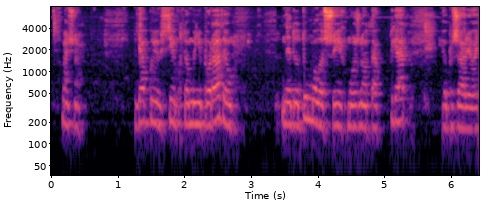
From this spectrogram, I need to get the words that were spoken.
Смачно. Дякую всім, хто мені порадив. Не додумала, що їх можна отак в кляр і обжарювати.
